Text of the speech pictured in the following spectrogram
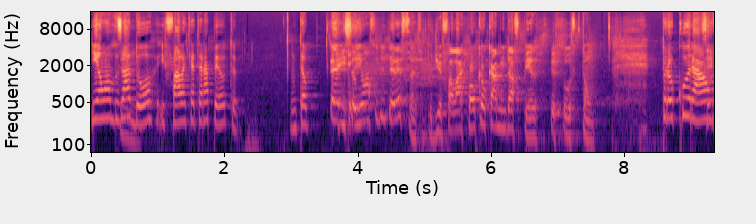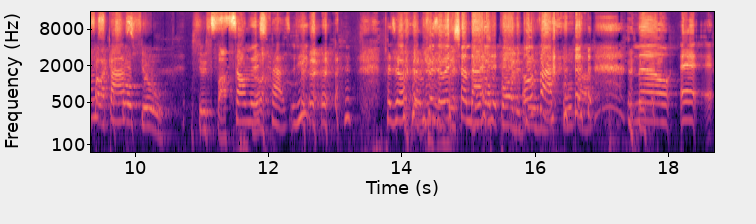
e é um abusador e fala que é terapeuta. Então, É, isso aí é um assunto interessante. Você podia falar qual que é o caminho das pedras para as pessoas que estão. procurar Sem um falar que é espaço. só o seu, o seu espaço. Só o meu Não. espaço. fazer o, fazer o merchandising. Opa! opa. Não, é, é-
